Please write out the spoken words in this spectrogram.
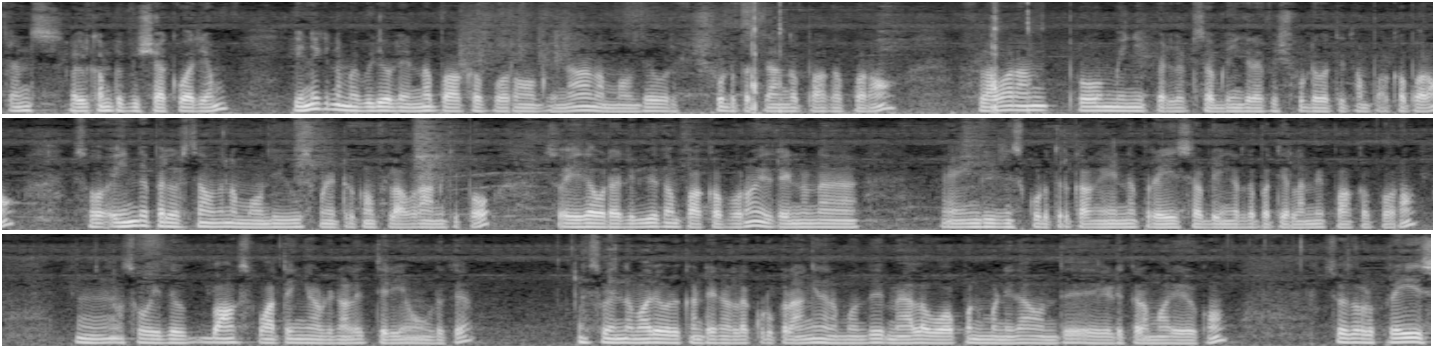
friends welcome to fish aquarium இன்றைக்கி நம்ம வீடியோவில் என்ன பார்க்க போகிறோம் அப்படின்னா நம்ம வந்து ஒரு ஃபிஷ் ஃபுட்டை பற்றி தாங்க பார்க்க போகிறோம் ஃப்ளவர் ஆன் ப்ரோ மினி பெல்லட்ஸ் அப்படிங்கிற ஃபிஷ் ஃபுட்டை பற்றி தான் பார்க்க போகிறோம் ஸோ இந்த பெல்லட்ஸ் தான் வந்து நம்ம வந்து யூஸ் பண்ணிகிட்ருக்கோம் ஃப்ளவர் ஆனுக்கு இப்போது ஸோ இதோட ரிவ்யூ தான் பார்க்க போகிறோம் இதில் என்னென்ன இன்க்ரீடியன்ஸ் கொடுத்துருக்காங்க என்ன ப்ரைஸ் அப்படிங்கிறத பற்றி எல்லாமே பார்க்க போகிறோம் ஸோ இது பாக்ஸ் பார்த்தீங்க அப்படின்னாலே தெரியும் உங்களுக்கு. ஸோ இந்த மாதிரி ஒரு கண்டெய்னரில் கொடுக்குறாங்க. நம்ம வந்து மேலே ஓப்பன் பண்ணி தான் வந்து எடுக்கிற மாதிரி இருக்கும். ஸோ இதோட ப்ரைஸ்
